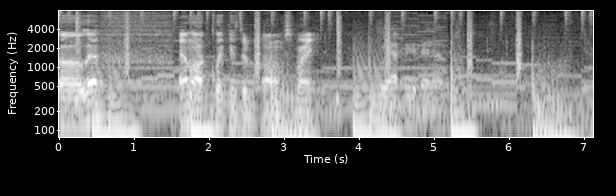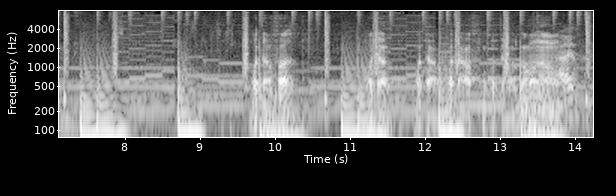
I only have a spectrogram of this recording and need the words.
uh, left analog click is the um sprint. Yeah, I figured that out. What the fuck? What the? What the? What the? What the going on? Alright.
